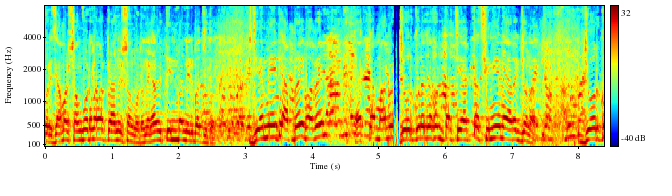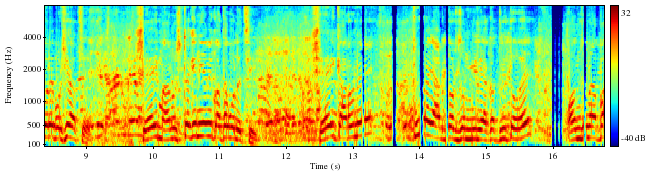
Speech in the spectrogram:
করেছি। আমার সংগঠন আমার প্রাণের সংগঠন, এখানে তিনবার নির্বাচিত। যে মেয়েটি আপনারাই ভাবেন, একটা মানুষ জোর করে যখন তার চেয়ারটা ছিনিয়ে নেয় আরেকজনের জোর করে বসে আছে, সেই মানুষটাকে নিয়ে আমি কথা বলেছি। সেই কারণে পুরাই আট দশজন মিলে একত্রিত হয়ে অঞ্জনা আপা,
